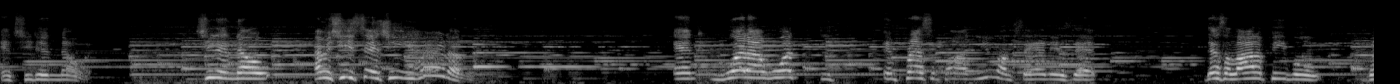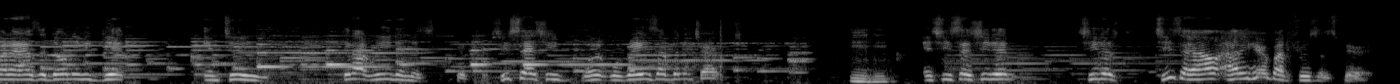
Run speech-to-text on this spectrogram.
and she didn't know it. She didn't know. I mean, she said she heard of it. And what I want to impress upon you, I'm saying, is that there's a lot of people, but as they don't even get into, they're not reading the scriptures. She said she was raised up in the church, Mm-hmm. and she said she didn't. She just. She said I, I didn't hear about the fruits of the spirit,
